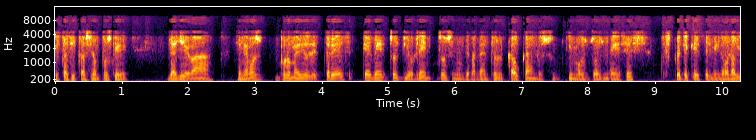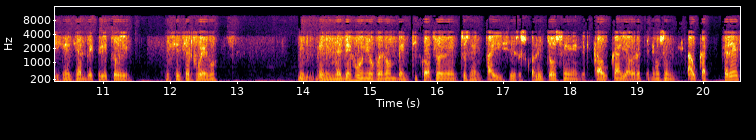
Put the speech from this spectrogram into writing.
esta situación pues que ya lleva, tenemos un promedio de tres eventos violentos en el departamento del Cauca en los últimos dos meses, después de que terminó la vigencia del decreto de, de cese al fuego. En, en el mes de junio fueron 24 eventos en el país, de los cuales 12 en el Cauca, y ahora tenemos en el Cauca tres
